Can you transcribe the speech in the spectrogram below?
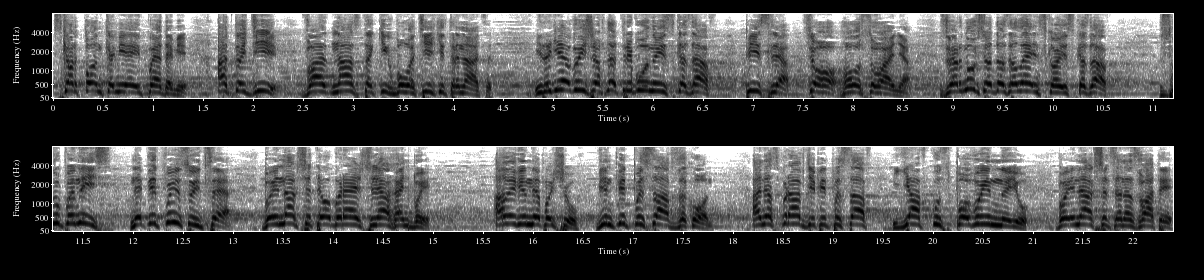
з картонками і айпедами. А тоді нас таких було тільки 13. І тоді я вийшов на трибуну і сказав, після цього голосування, звернувся до Зеленського і сказав: зупинись, не підписуй це, бо інакше ти обираєш шлях ганьби. Але він не почув. Він підписав закон, а насправді підписав явку з повинною, бо інакше це назвати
